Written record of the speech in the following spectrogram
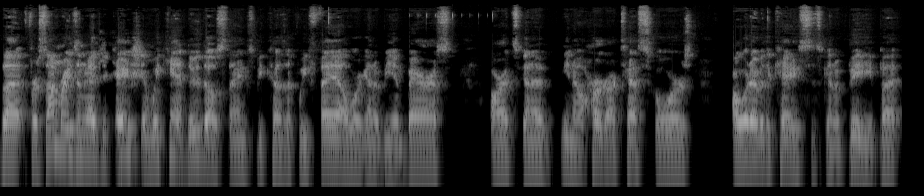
but for some reason in education, we can't do those things because if we fail, we're going to be embarrassed or it's going to, you know, hurt our test scores or whatever the case is going to be. But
